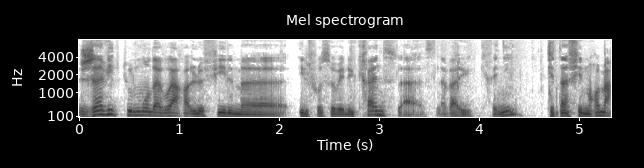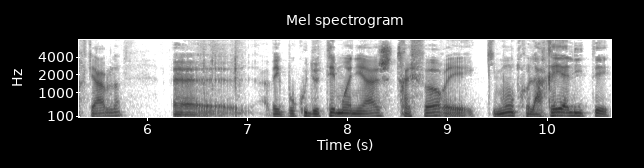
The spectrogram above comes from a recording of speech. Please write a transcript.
J'invite tout le monde à voir le film euh, Il faut sauver l'Ukraine, cela, va Ukraini, qui est un film remarquable, euh, avec beaucoup de témoignages très forts et qui montre la réalité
